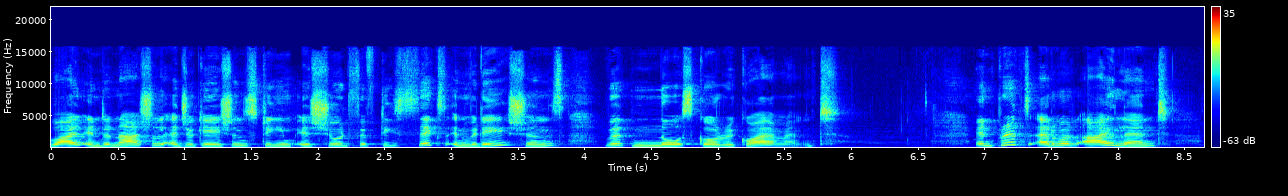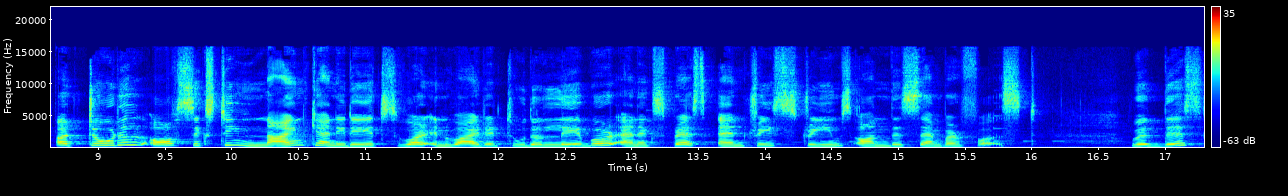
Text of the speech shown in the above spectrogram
while International Education stream issued 56 invitations with no score requirement. In Prince Edward Island, a total of 69 candidates were invited through the Labour and Express entry streams on December 1st. With this,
